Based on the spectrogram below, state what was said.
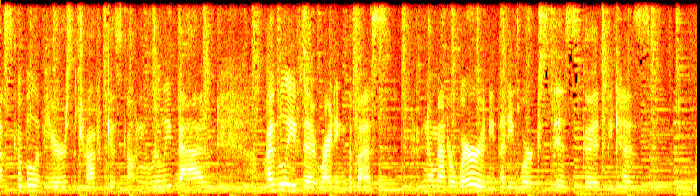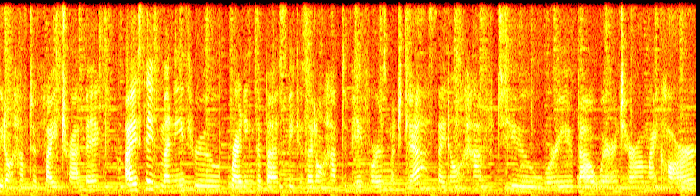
last couple of years, the traffic has gotten really bad. I believe that riding the bus, no matter where anybody works, is good because we don't have to fight traffic. I save money through riding the bus because I don't have to pay for as much gas. I don't have to worry about wear and tear on my car.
